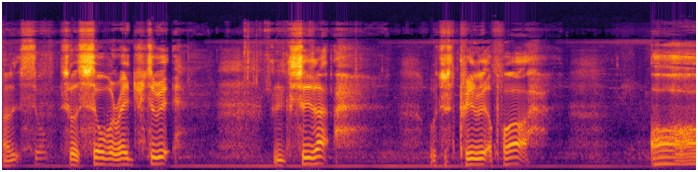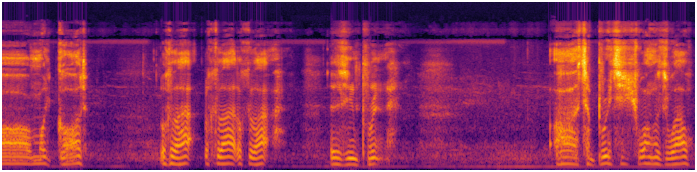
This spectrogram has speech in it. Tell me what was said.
And it's, it's got a silver edge to it. You can see that. We'll just peel it apart. Oh my god. Look at that, look at that, look at that. There's the imprint. Ah, oh, it's a British one as well.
